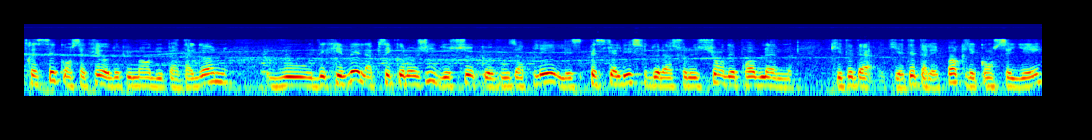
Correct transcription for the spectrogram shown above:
Votre essai consacré aux documents du Pentagone, vous décrivez la psychologie de ceux que vous appelez les spécialistes de la solution des problèmes, qui étaient à, qui étaient à l'époque les conseillers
